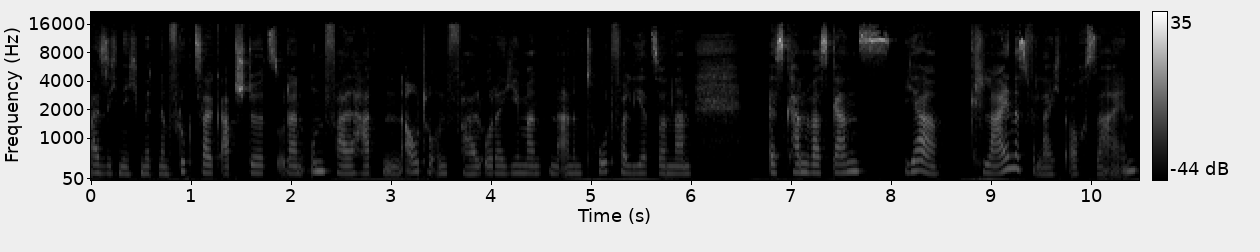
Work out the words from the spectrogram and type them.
weiß ich nicht, mit einem Flugzeug abstürzt oder einen Unfall hat, einen Autounfall oder jemanden an einem Tod verliert, sondern es kann was ganz, ja, Kleines vielleicht auch sein,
